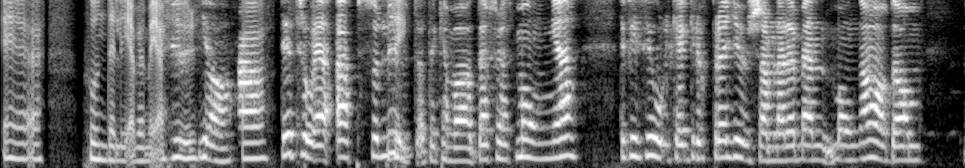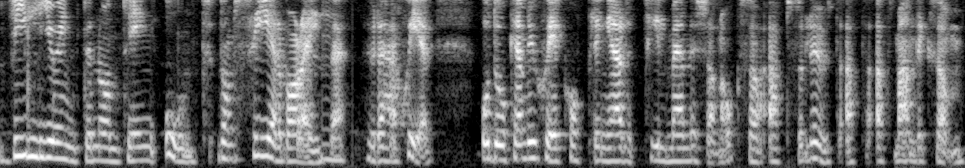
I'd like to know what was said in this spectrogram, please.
eh, hunden lever med? Hur, ja, ja, det tror jag absolut det, att det kan vara. Därför att många, det finns ju olika grupper av djursamlare men många av dem vill ju inte någonting ont. De ser bara inte mm. hur det här sker. Och då kan det ju ske kopplingar till människan också, absolut. Att, att man liksom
